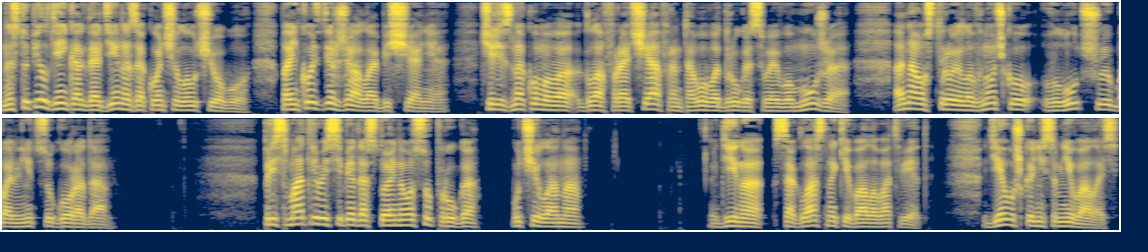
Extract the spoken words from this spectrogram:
Наступил день, когда Дина закончила учебу. Панько сдержала обещание. Через знакомого главврача, фронтового друга своего мужа, она устроила внучку в лучшую больницу города. «Присматривай себе достойного супруга», — учила она. Дина согласно кивала в ответ. Девушка не сомневалась,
